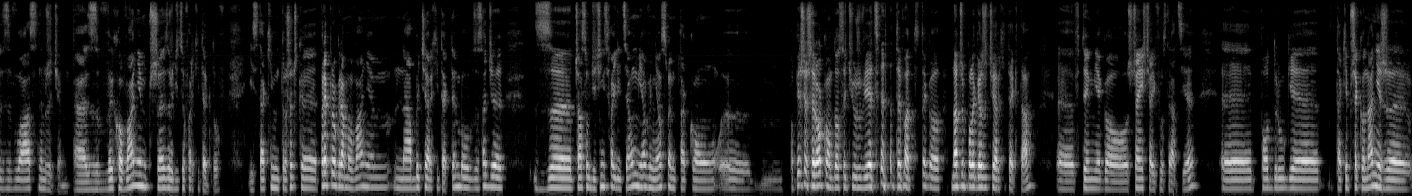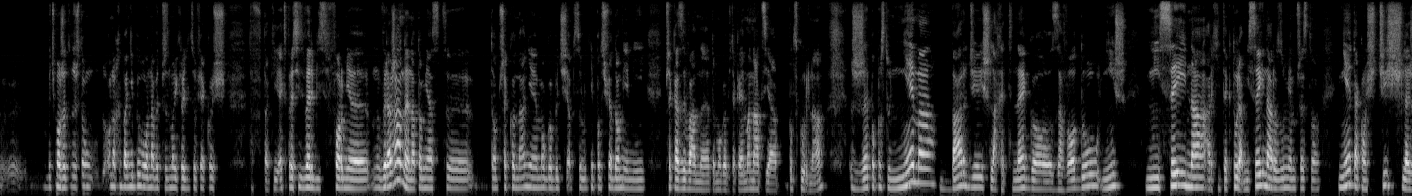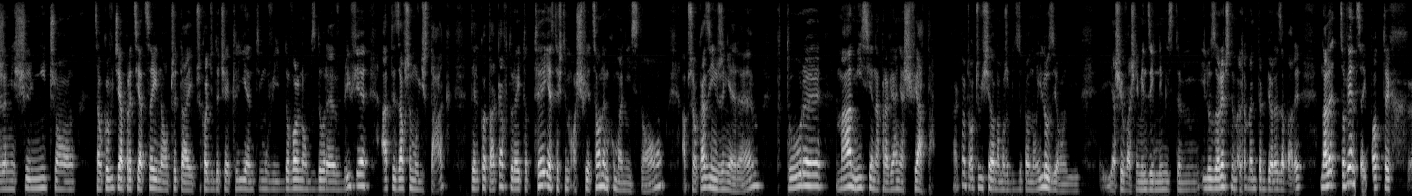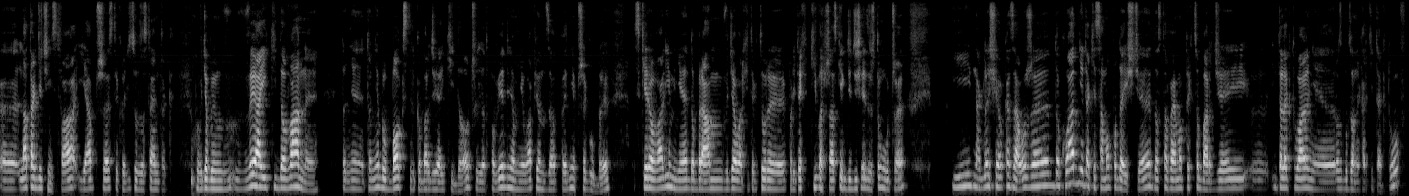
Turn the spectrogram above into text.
y, z własnym życiem, e, z wychowaniem przez rodziców architektów i z takim troszeczkę preprogramowaniem na bycie architektem, bo w zasadzie z czasów dzieciństwa i liceum ja wyniosłem taką, y, po pierwsze, szeroką dosyć już wiedzę na temat tego, na czym polega życie architekta, e, w tym jego szczęścia i frustracje. E, po drugie, takie przekonanie, że być może zresztą ono chyba nie było nawet przez moich rodziców jakoś w takiej expressis verbis formie wyrażane, natomiast e, to przekonanie mogło być absolutnie podświadomie mi przekazywane, to mogła być taka emanacja podskórna, że po prostu nie ma bardziej szlachetnego zawodu niż misyjna architektura. Misyjna rozumiem przez to nie taką ściśle rzemieślniczą, całkowicie aprecjacyjną, czytaj, przychodzi do ciebie klient i mówi dowolną bzdurę w briefie, a ty zawsze mówisz tak, tylko taka, w której to ty jesteś tym oświeconym humanistą, a przy okazji inżynierem, który ma misję naprawiania świata. Tak? No to oczywiście ona może być zupełną iluzją i ja się właśnie między innymi z tym iluzorycznym elementem biorę za bary. No ale co więcej, po tych e, latach dzieciństwa ja przez tych rodziców zostałem tak powiedziałbym wyaikidowany. To nie, to nie był boks, tylko bardziej aikido, czyli odpowiednio mnie łapiąc za odpowiednie przeguby, skierowali mnie do bram Wydziału Architektury Politechniki Warszawskiej, gdzie dzisiaj zresztą uczę. I nagle się okazało, że dokładnie takie samo podejście dostawałem od tych co bardziej y, intelektualnie rozbudzonych architektów.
